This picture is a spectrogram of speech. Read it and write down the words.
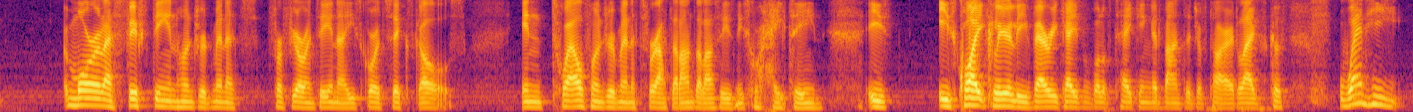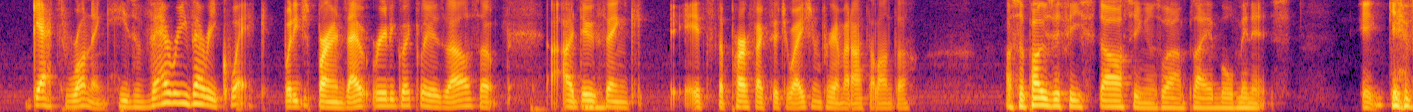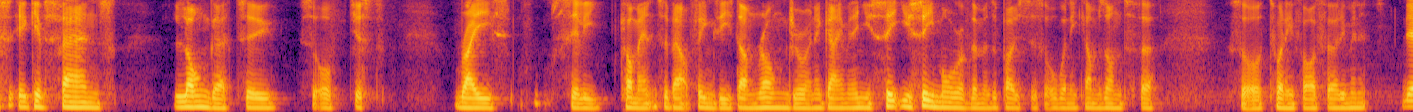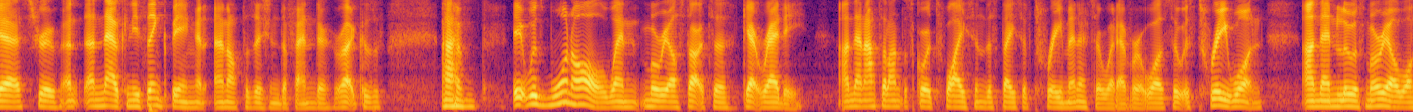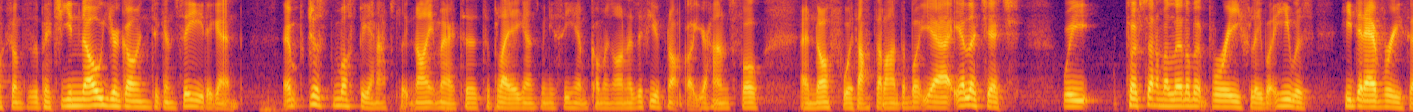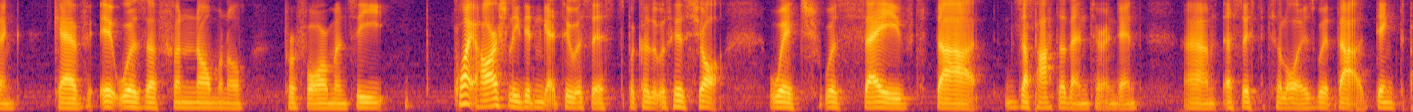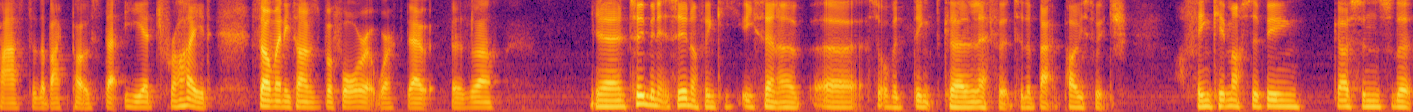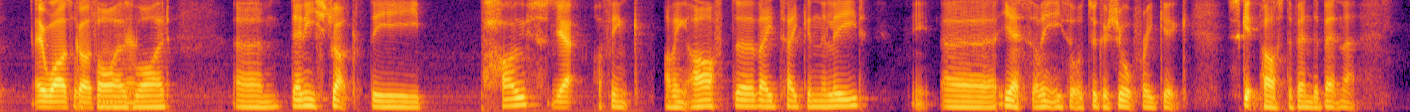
more or less 1500 minutes for Fiorentina, he scored six goals. In 1200 minutes for Atalanta last season, he scored 18. He's he's quite clearly very capable of taking advantage of tired legs because when he gets running, he's very, very quick, but he just burns out really quickly as well. So I do hmm. think it's the perfect situation for him at Atalanta. I suppose if he's starting as well and playing more minutes, it gives it gives fans longer to sort of just raise silly comments about things he's done wrong during a game, and then you see you see more of them as opposed to sort of when he comes on for sort of 25, 30 minutes. Yeah, it's true. And and now, can you think being an, an opposition defender, right? Because um, it was one all when Muriel started to get ready, and then Atalanta scored twice in the space of three minutes or whatever it was. So it was three one, and then Luis Muriel walks onto the pitch. You know you're going to concede again. It just must be an absolute nightmare to, to play against when you see him coming on, as if you've not got your hands full enough with Atalanta. But yeah, Ilicic, we touched on him a little bit briefly, but he was he did everything. Kev, it was a phenomenal performance. He quite harshly didn't get two assists because it was his shot which was saved that Zapata then turned in um, assisted lawyers with that dinked pass to the back post that he had tried so many times before it worked out as well. Yeah, and two minutes in, I think he, he sent a, a sort of a dinked curling effort to the back post, which I think it must have been Gosens that it was Gosens, fired yeah. wide. Um, then he struck the post. Yeah, I think I think after they'd taken the lead. Uh, yes, I think he sort of took a short free kick skip past defender Bentner.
